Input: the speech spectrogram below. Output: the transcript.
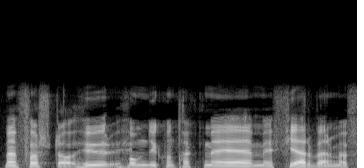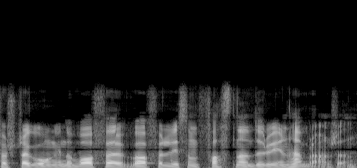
men först då, hur kom du i kontakt med, med fjärrvärme första gången och varför, varför liksom fastnade du i den här branschen?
